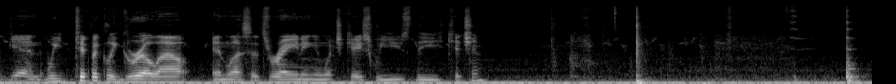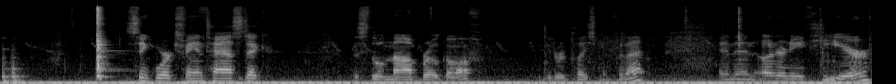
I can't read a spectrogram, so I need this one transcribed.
Again, we typically grill out unless it's raining, in which case we use the kitchen. Sink works fantastic. This little knob broke off. Get a replacement for that. And then underneath here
